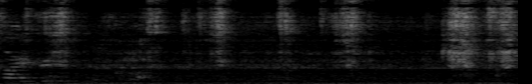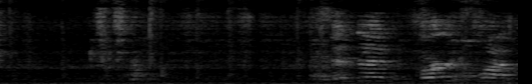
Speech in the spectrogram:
My business card. And then burn my room.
